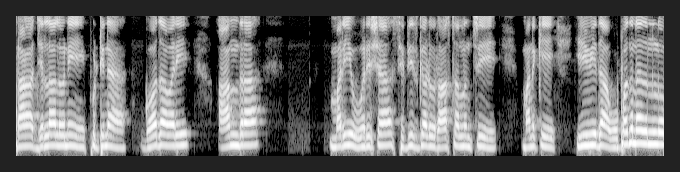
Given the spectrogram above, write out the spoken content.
ప్రా జిల్లాలోని పుట్టిన గోదావరి ఆంధ్ర మరియు ఒరిస్సా ఛత్తీస్గఢ్ రాష్ట్రాల నుంచి మనకి వివిధ ఉపనదులను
